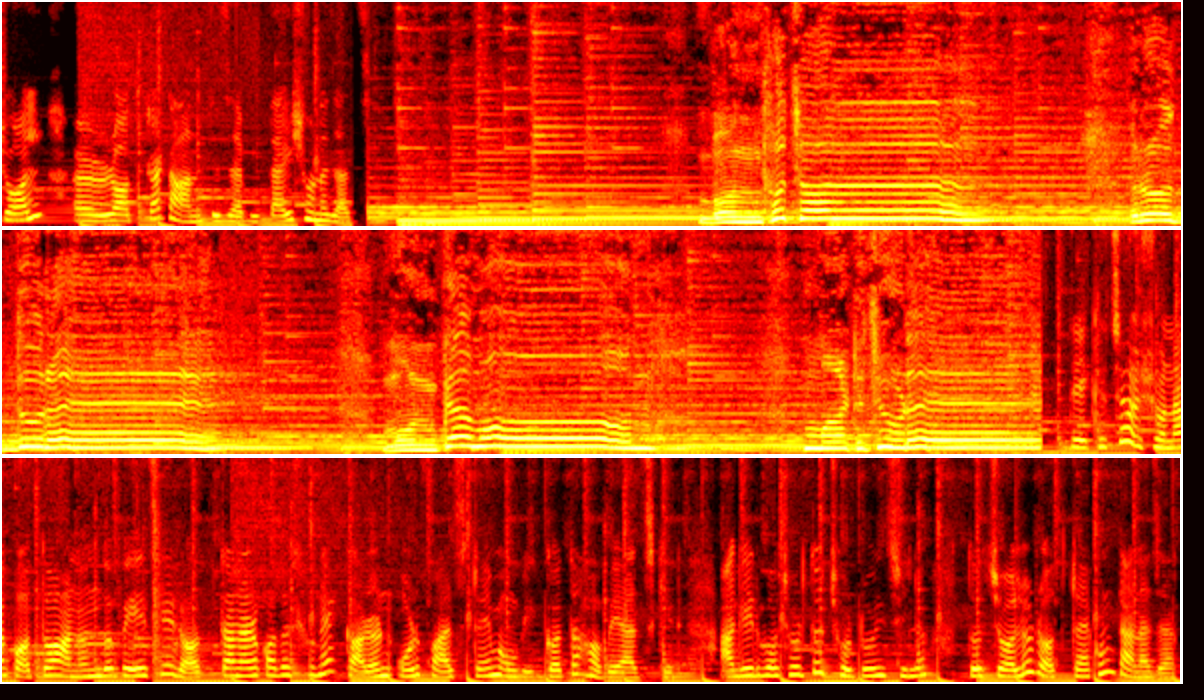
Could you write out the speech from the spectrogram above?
চল রথটা টানতে যাবি তাই শোনা যাচ্ছে। বন্ধু চল। রোদ্দুরে মন কেমন? মাঠ জুড়ে। দেখেছ সোনা কত আনন্দ পেয়েছে রথ টানার কথা শুনে কারণ ওর ফার্স্ট টাইম অভিজ্ঞতা হবে আজকের। আগের বছর তো ছোটই ছিল তো চলো রথটা এখন টানা যাক।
